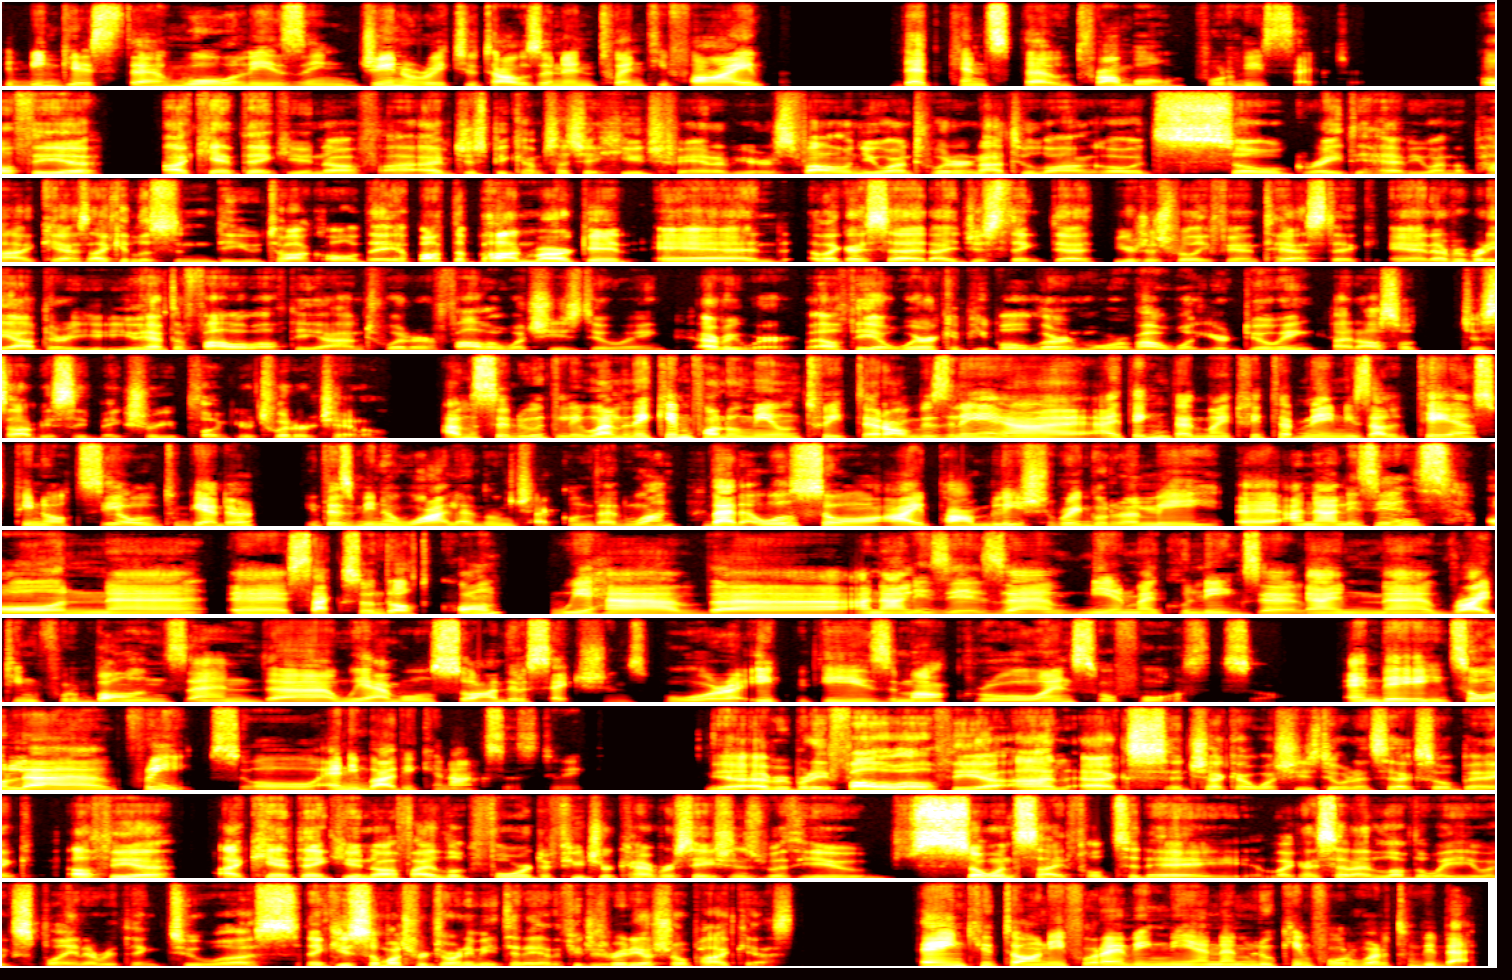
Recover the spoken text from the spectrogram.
the biggest uh, wall is in January 2025, that can spell trouble for this sector. Althea, I can't thank you enough. I, have just become such a huge fan of yours. Following you on Twitter not too long ago, it's so great to have you on the podcast. I could listen to you talk all day about the bond market. And like I said, I just think that you're just really fantastic. And everybody out there, you, you have to follow Althea on Twitter, follow what she's doing everywhere. Althea, where can people learn more about what you're doing? And also just obviously make sure you plug your Twitter channel. Absolutely. Well, they can follow me on Twitter, obviously. I think that my Twitter name is Althea Spinozzi altogether. It has been a while. I don't check on that one. But also, I publish regularly uh, analysis on uh, uh, saxo.com. We have uh, analysis, uh, me and my colleagues. Uh, I'm uh, writing for bonds, and uh, we have also other sections for equities, macro, and so forth. So and they, it's all uh, free, so anybody can access to it. Yeah, everybody follow Althea on X and check out what she's doing at Saxo Bank. Althea, I can't thank you enough. I look forward to future conversations with you. So insightful today. Like I said, I love the way you explain everything to us. Thank you so much for joining me today on the Futures Radio Show podcast. Thank you, Tony, for having me, and I'm looking forward to be back.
